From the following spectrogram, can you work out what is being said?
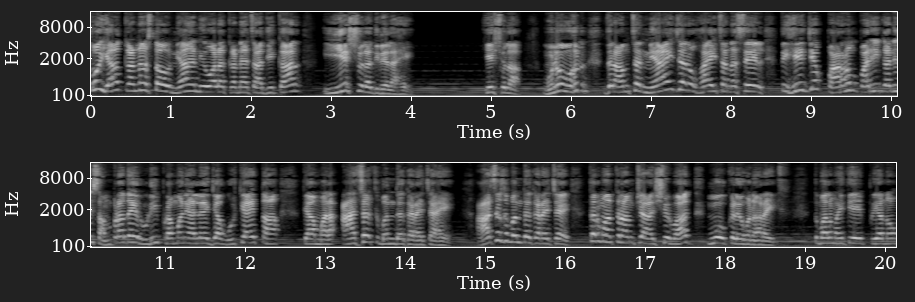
तो या कारणास्तव न्याय निवाडा करण्याचा अधिकार येशूला दिलेला आहे. येशूला म्हणून जर आमचा न्याय जर व्हायचा नसेल तर हे जे पारंपरिक आणि संप्रदाय रूढीप्रमाणे आलेल्या ज्या गोष्टी आहेत ना त्या मला आजच बंद करायच्या आहे. आजच बंद करायचं आहे. तर मात्र आमचे आशीर्वाद मोकळे होणार आहेत. तुम्हाला माहिती आहे प्रियानो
